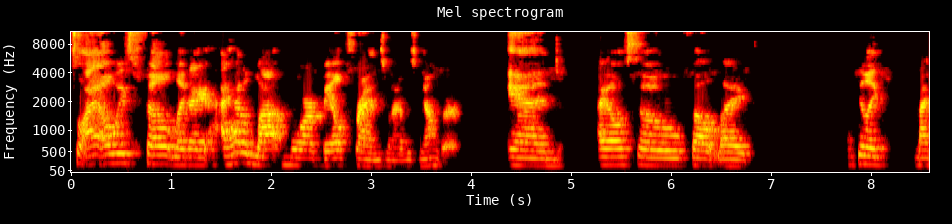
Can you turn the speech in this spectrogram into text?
So I always felt like I, I had a lot more male friends when I was younger, and I also felt like I feel like my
